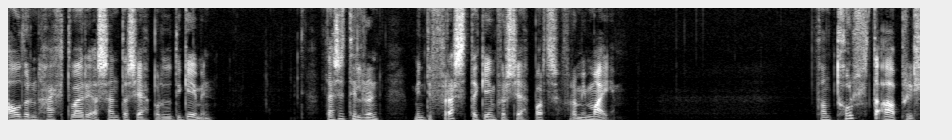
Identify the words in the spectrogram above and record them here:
áður en hægt væri að senda Shepard út í geimin. Þessi tilrun myndi fresta geimferð Shepards fram í mæ. Þann 12. apríl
